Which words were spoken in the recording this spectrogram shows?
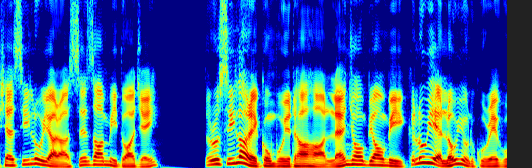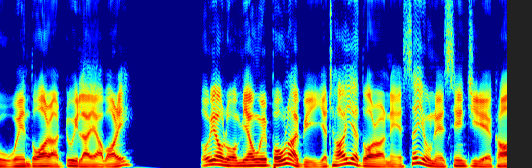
ဖျက်ဆီးလို့ရတာစဉ်းစားမိသွားချိန်သူတို့စီးလာတဲ့ကွန်ပျူတာဟာလမ်းကြောင်းပြောင်းပြီးကလုရဲ့အလုံးယုံတစ်ခုတည်းကိုဝင်သွားတာတွေ့လိုက်ရပါတယ်။သုံးယောက်လုံးအမြန်ဝင်ပုံးလိုက်ပြီးယထာရက်သွားတာနဲ့စက်ယုံနဲ့ဆင်းကြည့်တဲ့အခါ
